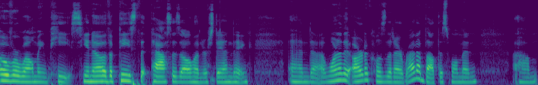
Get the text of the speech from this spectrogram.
overwhelming peace, you know, the peace that passes all understanding. And uh, one of the articles that I read about this woman um,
